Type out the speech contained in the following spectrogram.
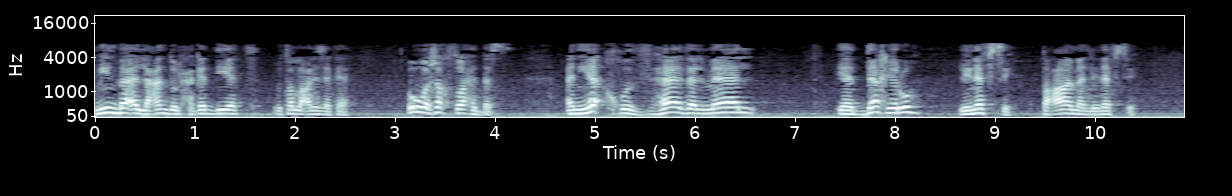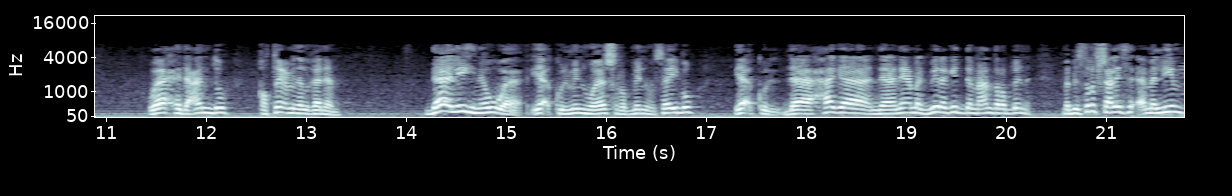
مين بقى اللي عنده الحاجات ديت ويطلع عليه زكاة؟ هو شخص واحد بس. أن يأخذ هذا المال يدخره لنفسه طعاما لنفسه. واحد عنده قطيع من الغنم. ده ليه هو يأكل منه ويشرب منه سايبه يأكل. ده حاجة ده نعمة كبيرة جدا من عند ربنا. ما بيصرفش عليه مليم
